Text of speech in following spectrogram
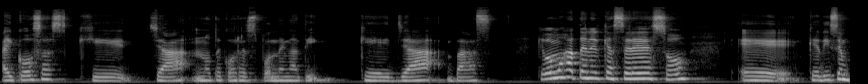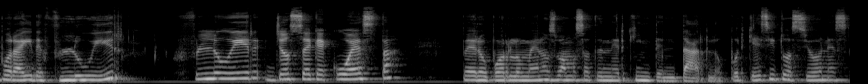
hay cosas que ya no te corresponden a ti, que ya vas, que vamos a tener que hacer eso, eh, que dicen por ahí de fluir. Fluir, yo sé que cuesta, pero por lo menos vamos a tener que intentarlo, porque hay situaciones,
